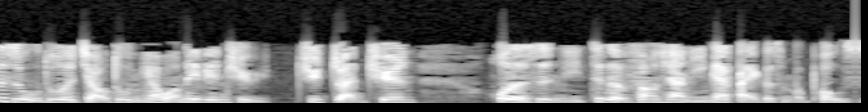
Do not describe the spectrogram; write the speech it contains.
四十五度的角度，你要往那边去去转圈，或者是你这个方向你应该摆个什么 pose？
